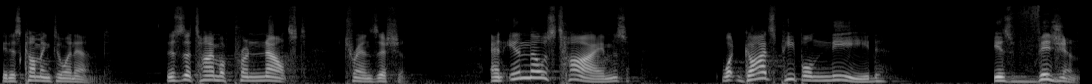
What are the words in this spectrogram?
It is coming to an end. This is a time of pronounced transition. And in those times, what God's people need is vision.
